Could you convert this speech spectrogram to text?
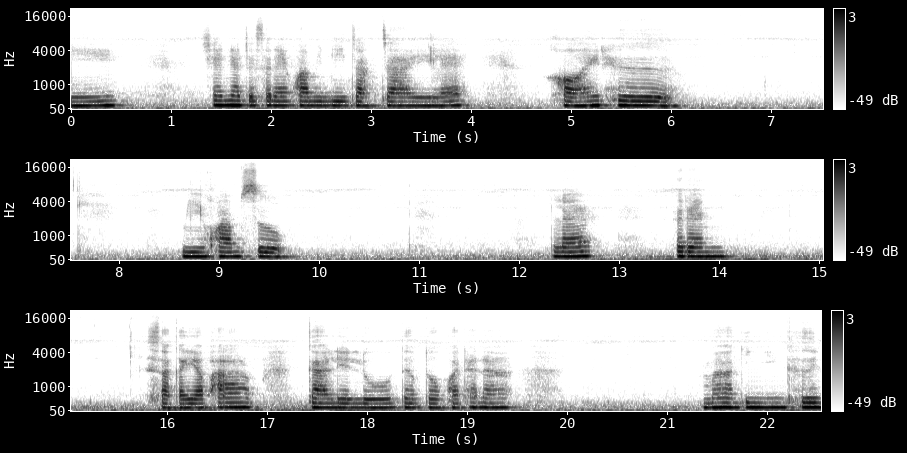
นี้ ฉันอยากจะแสดงความยินดีจากใจและขอให้เธอ มีความสุข และแสดงศักยภาพ การเรียนรู้เติบโตพัฒนามากยิ่งยิ่งขึ้น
